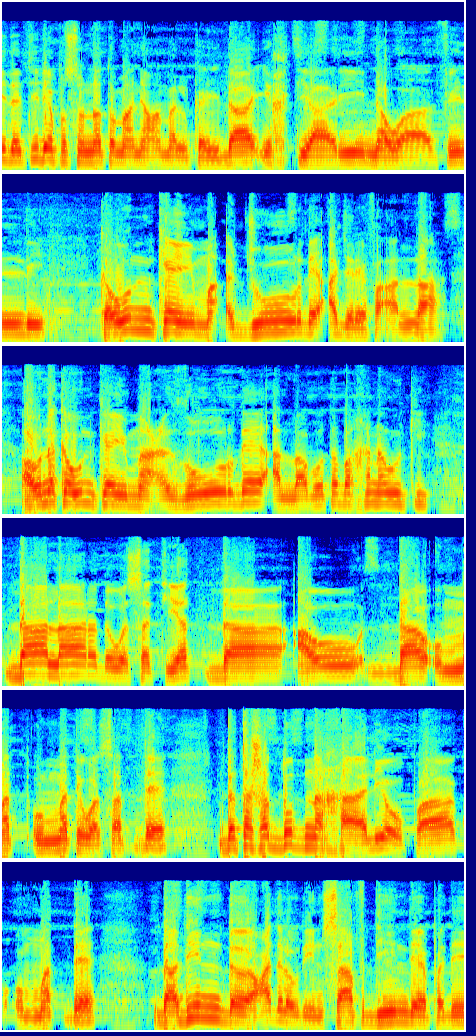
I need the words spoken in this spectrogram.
بدعتي دی په سنتو باندې عمل کوي دا اختیاري نوافل دي کوونکی مأجور دی اجر فالله او نه کوونکی معذور دی الله به ته بخنه وکي دا لار د وسطیت دا او دا امت امت وسط دی د تشدد نه خالی او پاک امت دی دا دین د عدل او د انصاف دین دی په دې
